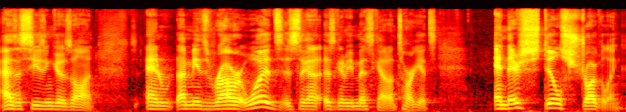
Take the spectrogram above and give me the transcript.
as the season goes on. And that means Robert Woods is going to be missing out on targets. And they're still struggling.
